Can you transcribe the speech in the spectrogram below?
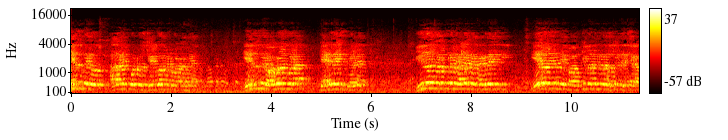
ఎందుకు మీరు అదాని పోర్టు స్టేట్ గవర్నమెంట్ వాటా ఎందుకు మీరు ఒకరోజు కూడా టెండర్ దగ్గరికి వెళ్ళలేదు? ఈ రోజు వరకు కూడా వెళ్ళలేదు టెండర్ దగ్గరికి? ఏ రోజైనా మీ మా ముఖ్యమంత్రి మీద ఒత్తిడి తెచ్చారా?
